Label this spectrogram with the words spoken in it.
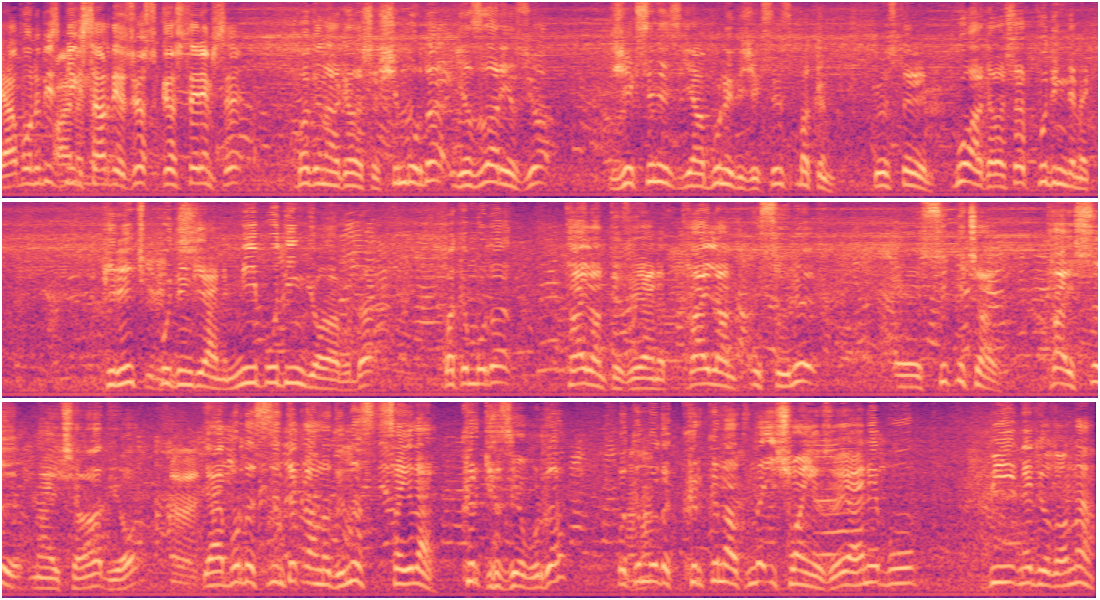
Ya bunu biz Aynen bilgisayarda yazıyoruz. Göstereyim size. Bakın arkadaşlar şimdi burada yazılar yazıyor. Diyeceksiniz ya bu ne diyeceksiniz? Bakın göstereyim. Bu arkadaşlar puding demek. Pirinç, Pirinç. puding yani. Mi puding diyorlar burada. Bakın burada Tayland yazıyor yani Tayland usulü e, sütlü çay. Tayşı nayça diyor. Evet. Yani burada sizin tek anladığınız sayılar. 40 yazıyor burada. Bakın Aha. burada 40'ın altında içuan yazıyor. Yani bu bir ne diyorlar ona?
